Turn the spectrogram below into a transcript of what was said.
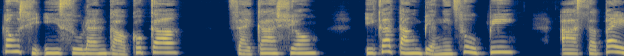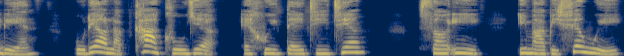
拢是伊斯兰教国家，再加上伊甲东边的厝边阿萨拜连有了纳卡区域的飞地之争，所以伊嘛被视为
